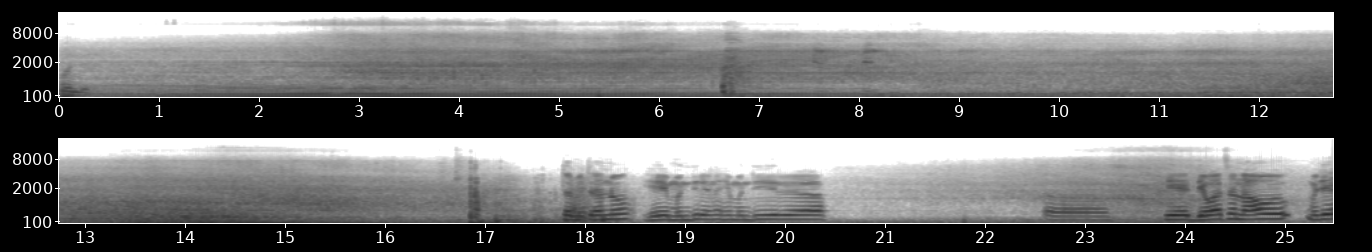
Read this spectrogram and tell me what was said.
मंदिर. तर मित्रांनो हे मंदिर आहे ना हे मंदिर हे देवाचं नाव म्हणजे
